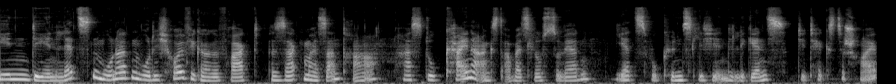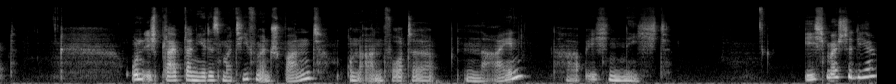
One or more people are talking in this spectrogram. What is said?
In den letzten Monaten wurde ich häufiger gefragt, sag mal Sandra, hast du keine Angst, arbeitslos zu werden, jetzt wo künstliche Intelligenz die Texte schreibt? Und ich bleibe dann jedes Mal tiefenentspannt und antworte, nein, habe ich nicht. Ich möchte dir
